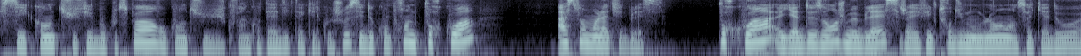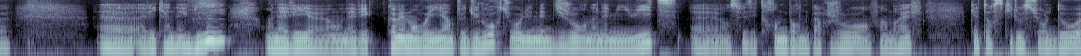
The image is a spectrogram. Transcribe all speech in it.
c'est quand tu fais beaucoup de sport ou quand tu enfin, quand es addict à quelque chose, c'est de comprendre pourquoi, à ce moment-là, tu te blesses. Pourquoi Il y a deux ans, je me blesse. J'avais fait le tour du Mont Blanc en sac à dos. Euh, avec un ami. On avait, euh, on avait quand même envoyé un peu du lourd. Tu vois, au lieu de mettre 10 jours, on en a mis 8. Euh, on se faisait 30 bornes par jour. Enfin bref, 14 kilos sur le dos.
